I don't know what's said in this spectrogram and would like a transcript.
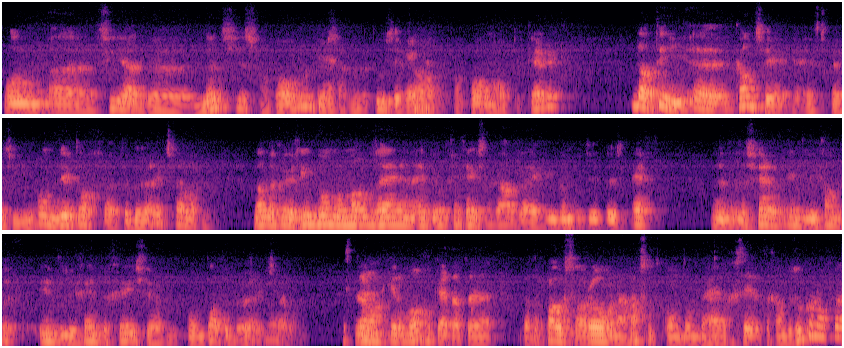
om eh, via de nuntjes van Rome, dus Ja. zeg maar de toezichthouder van Rome op de kerk, dat die eh, kans he- heeft gezien om dit toch te bewerkstelligen. Nou, dan kun je geen domme man zijn en dan heb je ook geen geestelijke afwijking. Dan moet je dus echt een, een scherp, intelligente, intelligente geest hebben om dat te bewerkstelligen. Is er dan nog een keer de mogelijkheid dat de, dat de paus van Rome naar Hasselt komt om de heilige steden te gaan bezoeken? Of, eh?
